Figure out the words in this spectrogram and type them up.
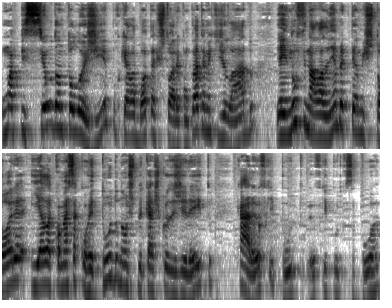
uma pseudo-antologia, porque ela bota a história completamente de lado. E aí no final ela lembra que tem uma história e ela começa a correr tudo, não explicar as coisas direito. Cara, eu fiquei puto, eu fiquei puto com essa porra.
